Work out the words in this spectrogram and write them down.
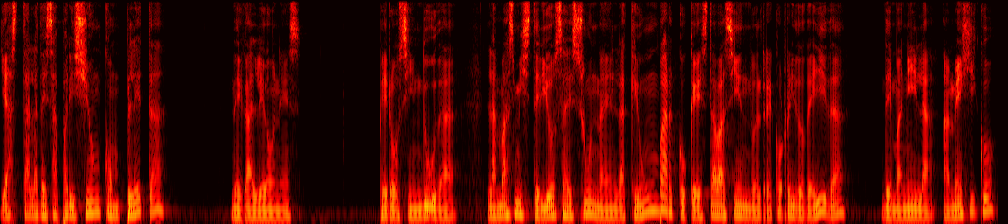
y hasta la desaparición completa de galeones. Pero sin duda, la más misteriosa es una en la que un barco que estaba haciendo el recorrido de ida, de Manila a México,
